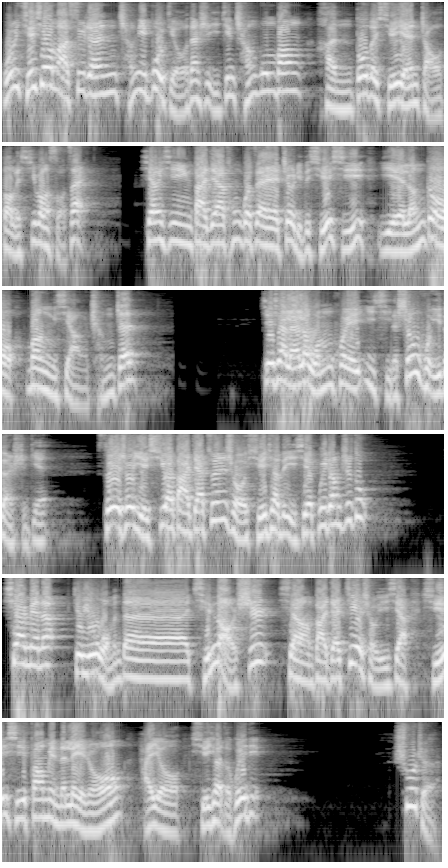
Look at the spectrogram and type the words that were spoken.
我们学校嘛，虽然成立不久，但是已经成功帮很多的学员找到了希望所在。相信大家通过在这里的学习，也能够梦想成真。接下来呢，我们会一起的生活一段时间。所以说，也需要大家遵守学校的一些规章制度。下面呢，就由我们的秦老师向大家介绍一下学习方面的内容，还有学校的规定。说着，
